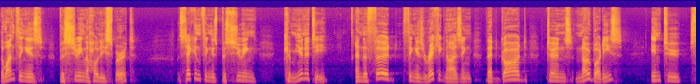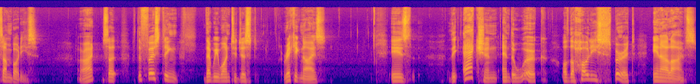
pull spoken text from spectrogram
The one thing is pursuing the Holy Spirit. The second thing is pursuing community. And the third thing is recognizing that God turns nobodies into somebodies. All right? So, the first thing that we want to just recognize is the action and the work of the Holy Spirit in our lives.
